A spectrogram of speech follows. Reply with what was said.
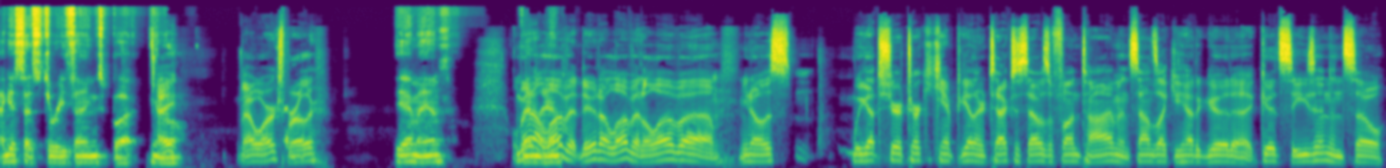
I guess that's three things, but you hey, know, that works, brother. Yeah, man. Well, man, yeah, man, I love it, dude. I love it. I love, um, you know, this we got to share turkey camp together in Texas. That was a fun time, and sounds like you had a good uh, good season. And so,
